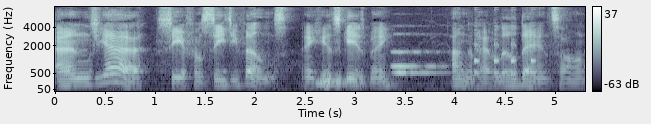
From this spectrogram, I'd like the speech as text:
And yeah, see you from CG Films. And you excuse me, I'm gonna have a little dance on.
